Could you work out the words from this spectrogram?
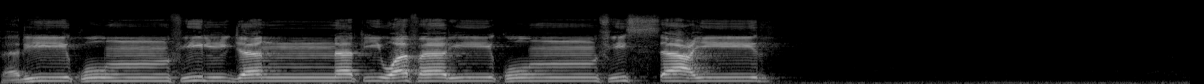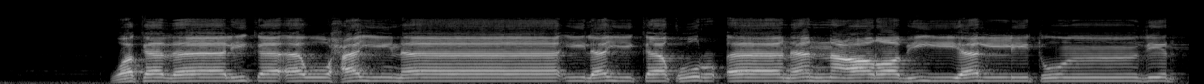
فريق في الجنه وفريق في السعير وكذلك اوحينا اليك قرانا عربيا لتنذر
